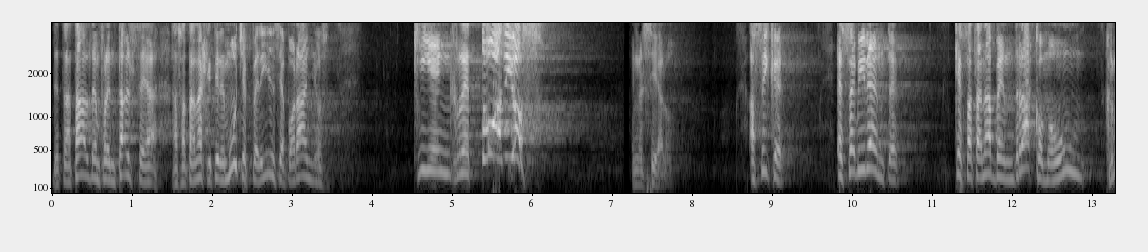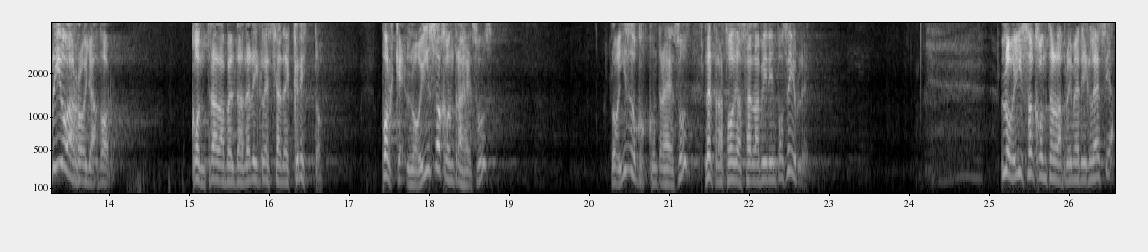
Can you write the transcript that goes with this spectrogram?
de tratar de enfrentarse a, a Satanás que tiene mucha experiencia por años. Quien retó a Dios en el cielo. Así que es evidente que Satanás vendrá como un río arrollador contra la verdadera iglesia de Cristo. Porque lo hizo contra Jesús. Lo hizo contra Jesús. Le trató de hacer la vida imposible. Lo hizo contra la primera iglesia.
